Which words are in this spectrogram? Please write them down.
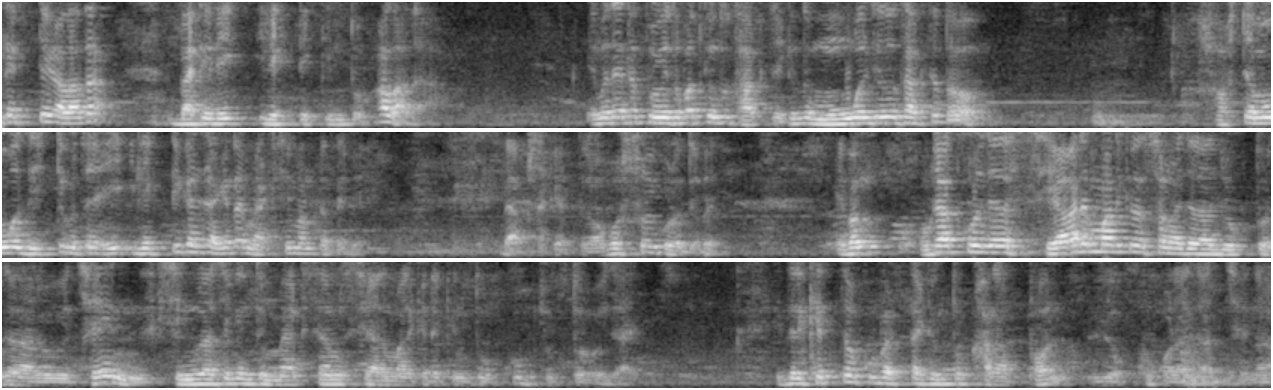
ইলেকট্রিক আলাদা ব্যাটারি ইলেকট্রিক কিন্তু আলাদা। এর মধ্যে একটা তৈরিপাত কিন্তু থাকছে, কিন্তু মঙ্গল যেহেতু থাকছে তো, ষষ্ঠ মঙ্গল দৃষ্টি হচ্ছে এই ইলেকট্রিক্যাল জায়গাটা ম্যাক্সিমামটা দেবে। ব্যবসা ক্ষেত্রে অবশ্যই করে দেবে। এবং হঠাৎ করে যারা শেয়ার মার্কেটের সঙ্গে যারা যুক্ত, যারা রয়েছেন, সিংহ রাশি কিন্তু ম্যাক্সিমাম শেয়ার মার্কেটে কিন্তু খুব যুক্ত হয়ে যায়। এদের ক্ষেত্রেও খুব একটা কিন্তু খারাপ ফল লক্ষ্য করা যাচ্ছে না।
